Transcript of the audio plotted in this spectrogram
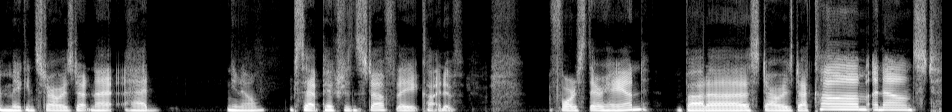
making Star Wars.net had, you know, set pictures and stuff. They kind of forced their hand. But uh, Star Wars.com announced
